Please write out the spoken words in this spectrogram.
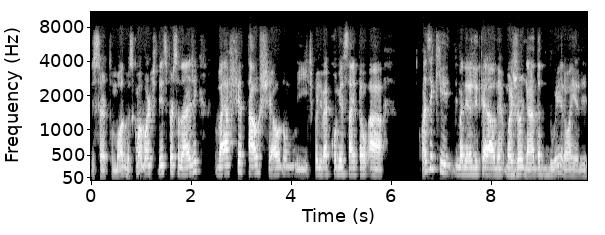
de certo modo, mas como a morte desse personagem vai afetar o Sheldon e tipo, ele vai começar então a quase que de maneira literal, né, uma jornada do herói ali.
